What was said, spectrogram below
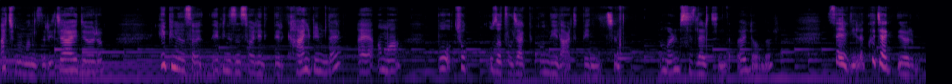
açmamanızı rica ediyorum. Hepinizin, söyledikleri kalbimde e, ama bu çok uzatılacak bir konu değil artık benim için. Umarım sizler için de öyle olur. Sevgiyle kucak diyorum.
